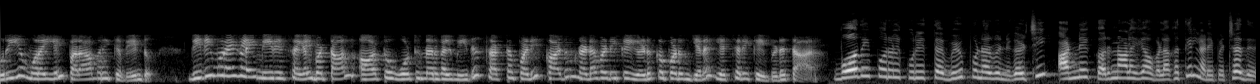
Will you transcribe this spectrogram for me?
உரிய முறையில் பராமரிக்க வேண்டும். விதிமுறைகளை மீறி செயல்பட்டால் ஆட்டோ ஓட்டுநர்கள் மீது சட்டப்படி கடும் நடவடிக்கை எடுக்கப்படும் என எச்சரிக்கை விடுத்தார். போதைப்பொருள் குறித்த விழிப்புணர்வு நிகழ்ச்சி அன்னை கருணாலயா வளாகத்தில் நடைபெற்றது.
